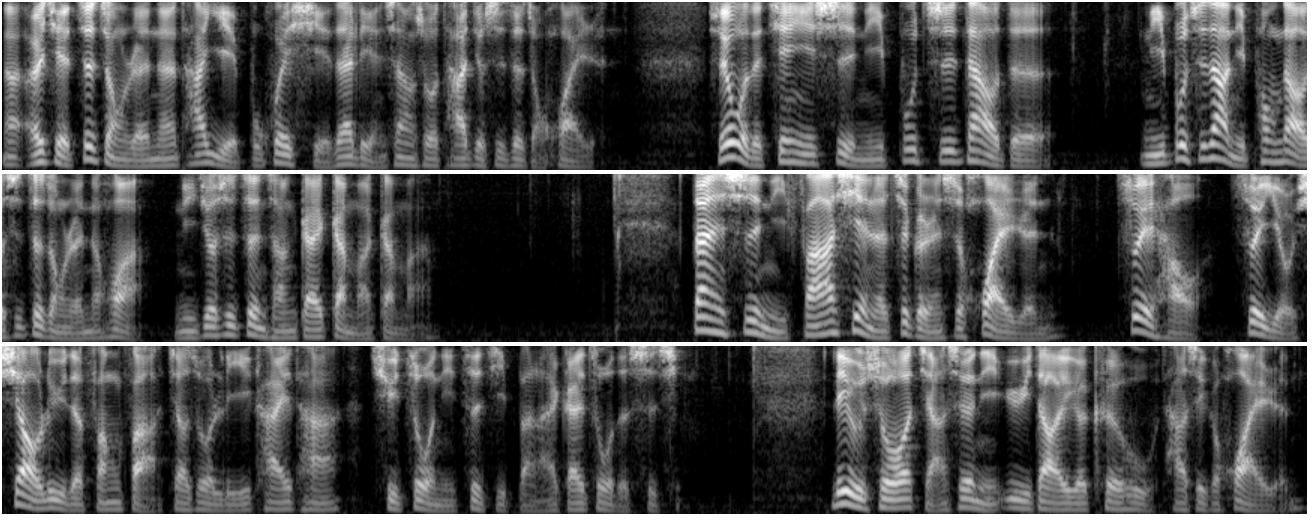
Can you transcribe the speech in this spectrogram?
那而且这种人呢，他也不会写在脸上说他就是这种坏人。所以我的建议是，你不知道的。你不知道你碰到的是这种人的话，你就是正常该干嘛干嘛。但是你发现了这个人是坏人，最好最有效率的方法叫做离开他，去做你自己本来该做的事情。例如说，假设你遇到一个客户，他是一个坏人，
